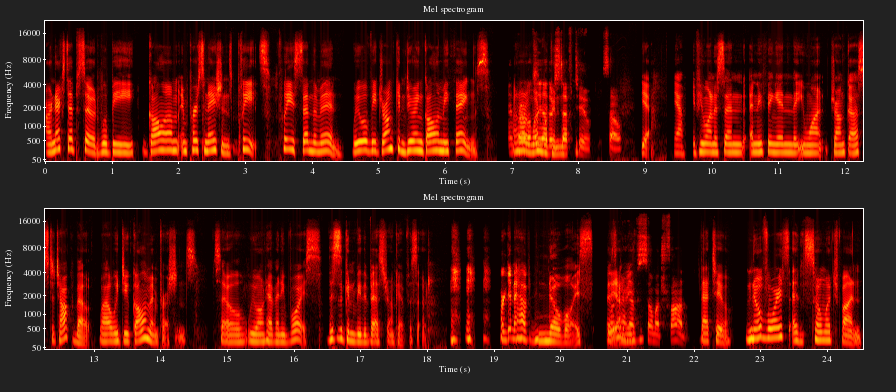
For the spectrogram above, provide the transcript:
our next episode will be Gollum impersonations. Please, please send them in. We will be drunk and doing Gollumy things. And I know probably other gonna- stuff too. So Yeah. Yeah. If you want to send anything in that you want drunk us to talk about while we do Gollum impressions. So we won't have any voice. This is going to be the best drunk episode. We're gonna have no voice. we're gonna have so much fun. That too. No voice and so much fun.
